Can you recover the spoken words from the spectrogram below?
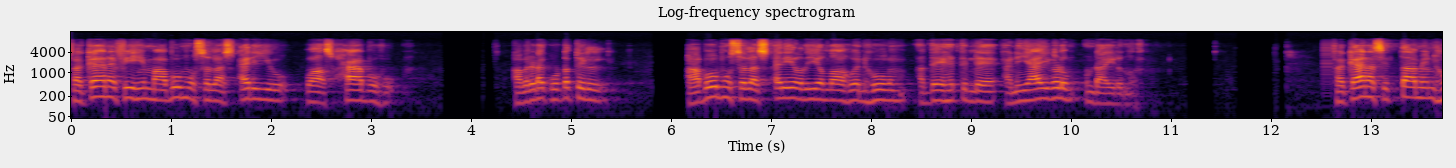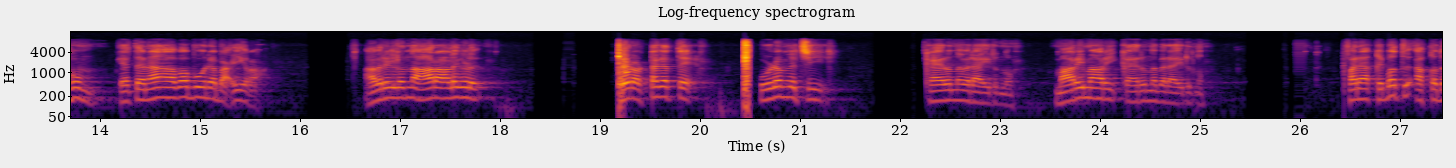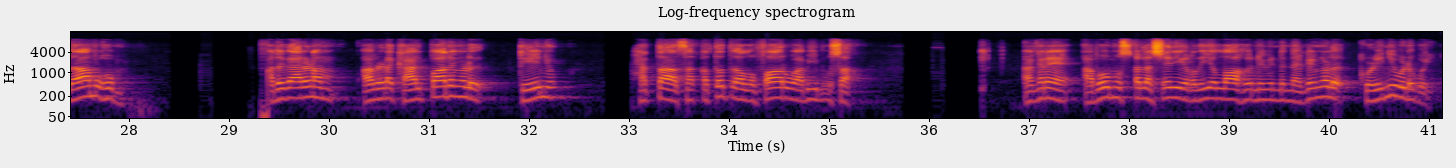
ഫക്കാന ഫിഹിം അബു മുസൽ അരിയു വ അസ്ഹാബുഹു. അവരുടെ കൂട്ടത്തിൽ അബു മുസൽ അഷ്അരി റതിയല്ലാഹു അൻഹുവും അദ്ദേഹത്തിന്റെ അനുയായികളും ഉണ്ടായിരുന്നു. ഫക്കാന സിത്ത മിൻഹും യതനാവബൂന ബഈറ. അവരിൽ നിന്ന് ആറാളുകൾ ഒരൊട്ടകത്തെ ഉഴം വെച്ച് കയറുന്നവരായിരുന്നു. മാറി മാറി കയറുന്നവരായിരുന്നു. ഫന കിബത്ത് അക്ദാമുഹും അത് കാരണം അവരുടെ കാൽപാദങ്ങൾ തേഞ്ഞു. ഹത്ത സഖത്തത്ത് അൽഫാറു അബി മുസ. അങ്ങനെ അബൂ മുസൽ അഷരി റതിയല്ലാഹുനുവിന്റെ നഖങ്ങൾ കൊഴിഞ്ഞു വിടുപോയി.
